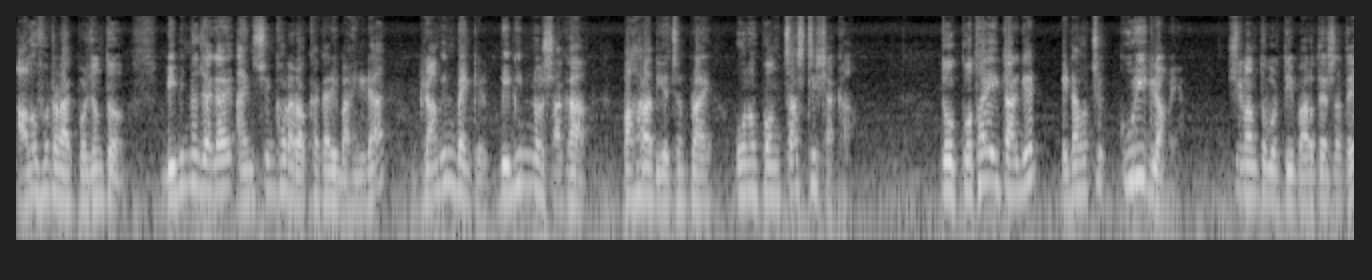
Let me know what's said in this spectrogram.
আলো ফোটার আগ পর্যন্ত বিভিন্ন জায়গায় আইন শৃঙ্খলা রক্ষাকারী বাহিনীরা গ্রামীণ ব্যাংকের বিভিন্ন শাখা পাহারা দিয়েছেন, প্রায় উনপঞ্চাশটি শাখা। তো কোথায় এই টার্গেট? এটা হচ্ছে কুড়িগ্রামে। সীমান্তবর্তী ভারতের সাথে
